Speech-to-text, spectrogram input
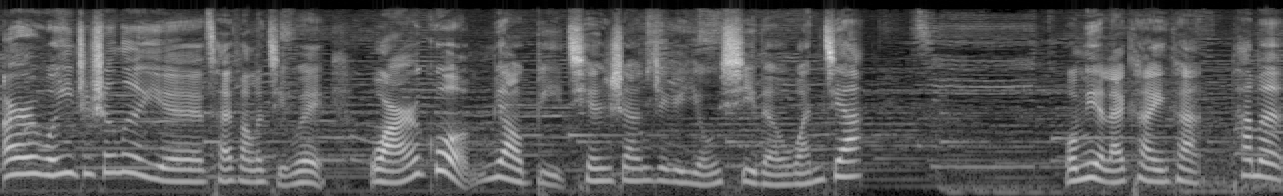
而文艺之声呢，也采访了几位玩过《妙笔千山》这个游戏的玩家，我们也来看一看他们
